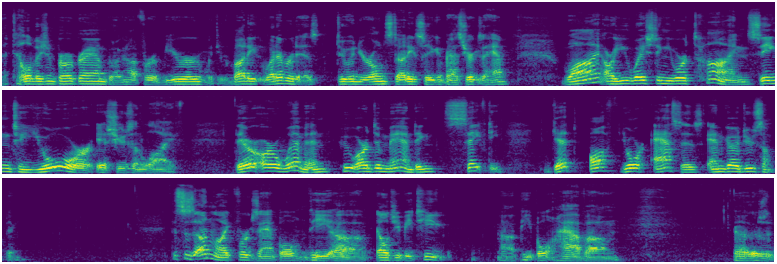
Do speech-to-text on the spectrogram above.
a television program, going out for a beer with your buddy, whatever it is, doing your own study so you can pass your exam? Why are you wasting your time seeing to your issues in life? There are women who are demanding safety. Get off your asses and go do something. This is unlike, for example, the uh, LGBT uh, people have. Um, uh, there's a,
